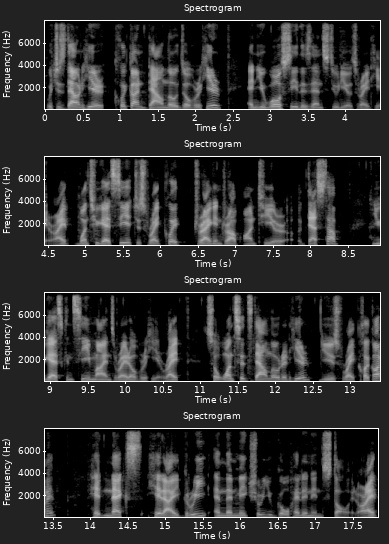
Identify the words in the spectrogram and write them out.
which is down here. Click on Downloads over here, and you will see the Zen Studios right here, right? Once you guys see it, just right click, drag and drop onto your desktop. You guys can see mine's right over here, right? So once it's downloaded here, you just right click on it, hit next, hit I agree, and then make sure you go ahead and install it, all right?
